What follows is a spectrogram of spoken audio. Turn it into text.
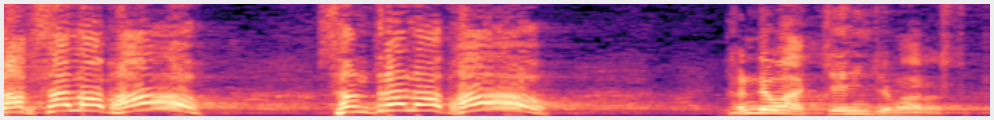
कापसाला भाव! संत्र्याला भाव! धन्यवाद. जय हिंद जय महाराष्ट्र.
